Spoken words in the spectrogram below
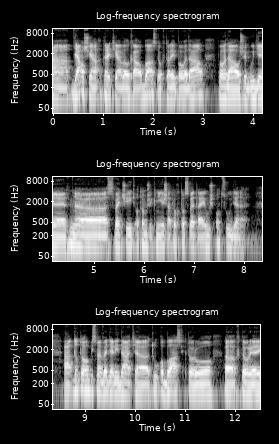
A ďalšia, tretia veľká oblasť, o ktorej povedal, povedal, že bude e, svedčiť o tom, že knieža tohto sveta je už odsúdené. A do toho by sme vedeli dať e, tú oblasť, ktorú, e, v ktorej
